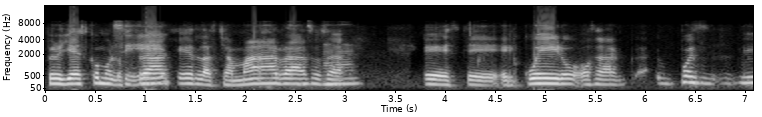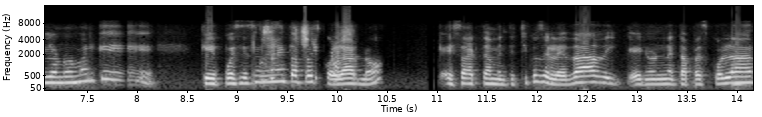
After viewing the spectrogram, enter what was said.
Pero ya es como los Sí. trajes, las chamarras, o sea, este, el cuero, o sea, pues lo normal que, que pues es en O sea, una etapa chicos. escolar, ¿no? Exactamente, chicos de la edad y en una etapa escolar.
